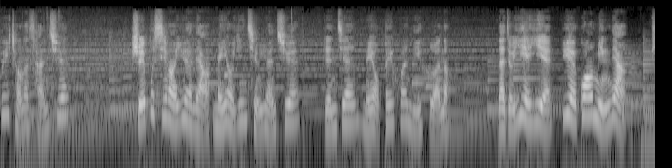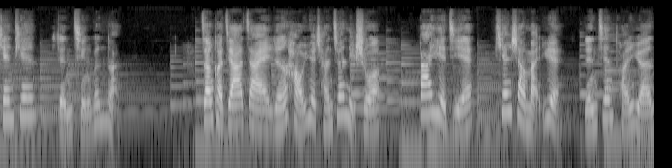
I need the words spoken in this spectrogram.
挥成了残缺？谁不希望月亮没有阴晴圆缺？人间没有悲欢离合呢，那就夜夜月光明亮，天天人情温暖。臧克家在《人好月婵娟》里说：“八月节，天上满月，人间团圆，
